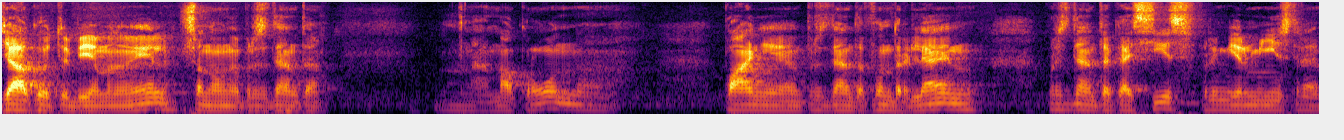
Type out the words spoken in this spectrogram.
Дякую тобі, Еммануель, шановний президента Макрон, пані президента фон дер Ляйн, президента Касіс, прем'єр-міністра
